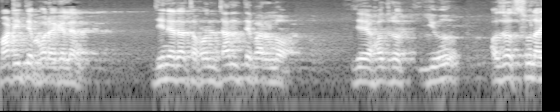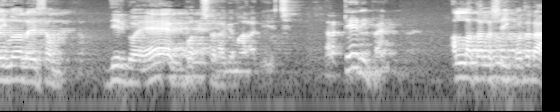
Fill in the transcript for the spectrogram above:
মাটিতে পড়ে গেলেন। জিনেরা তখন জানতে পারল যে হজরত ইউ হজরত সুলাইমান ইসলাম দীর্ঘ এক বছর আগে মারা গিয়েছে। তারা টেরই পায়। আল্লাহ তাআলা সেই কথাটা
